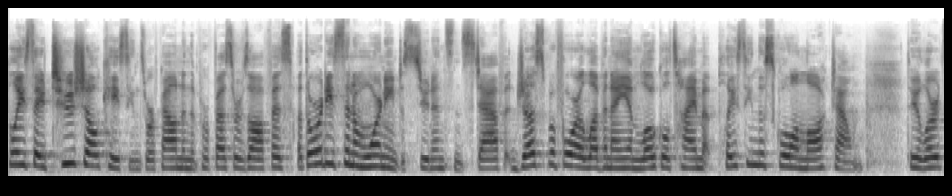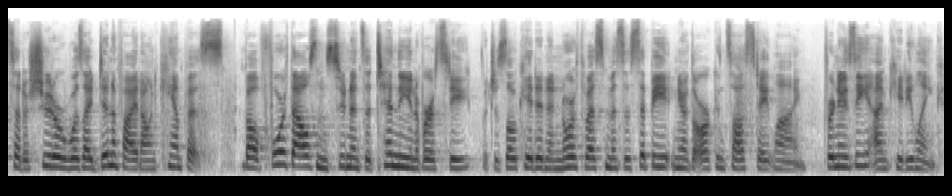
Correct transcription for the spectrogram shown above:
Police say two shell casings were found in the professor's office. Authorities sent a warning to students and staff just before 11 a.m. local time, placing the school on lockdown. The alert said a shooter was identified on campus. About 4,000 students attend the university, which is located in northwest Mississippi near the Arkansas state Line. For Newsy, I'm Katie Link.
